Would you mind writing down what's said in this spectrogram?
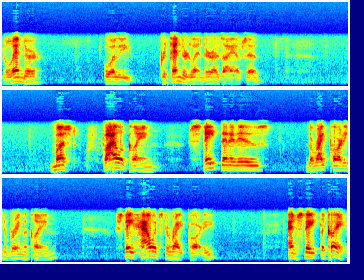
the lender, or the pretender lender, as I have said, must file a claim, state that it is the right party to bring the claim, state how it's the right party, and state the claim.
